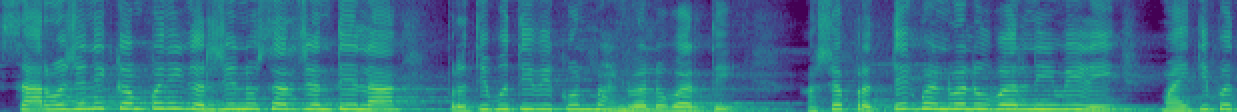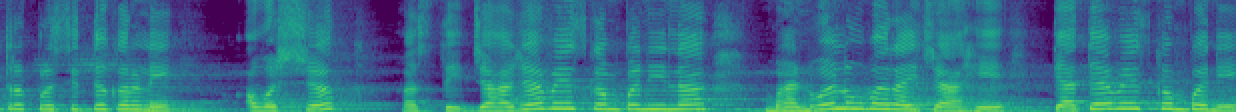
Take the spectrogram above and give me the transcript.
सार्वजनिक कंपनी गरजेनुसार जनतेला प्रतिभूती विकून भांडवल उभारते. अशा प्रत्येक भांडवल उभारणीवेळी माहितीपत्रक प्रसिद्ध करणे आवश्यक असते. ज्या ज्या वेळेस कंपनीला भांडवल उभारायचे आहे त्या त्या वेळेस कंपनी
